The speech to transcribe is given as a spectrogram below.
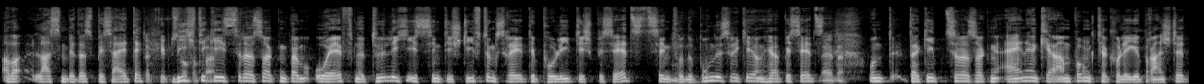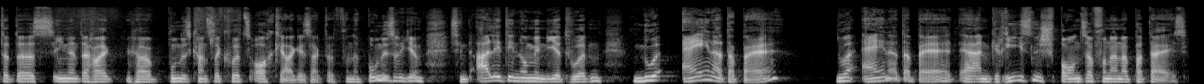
Aber lassen wir das beiseite. Da Wichtig ist zu sagen, beim OF natürlich ist, sind die Stiftungsräte politisch besetzt, sind von der Bundesregierung her besetzt. Leider. Und da gibt es sozusagen einen klaren Punkt, Herr Kollege Brandstätter, dass Ihnen der Herr Bundeskanzler Kurz auch klar gesagt hat. Von der Bundesregierung sind alle, die nominiert wurden, nur einer dabei, nur einer dabei, der ein Riesensponsor von einer Partei ist.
